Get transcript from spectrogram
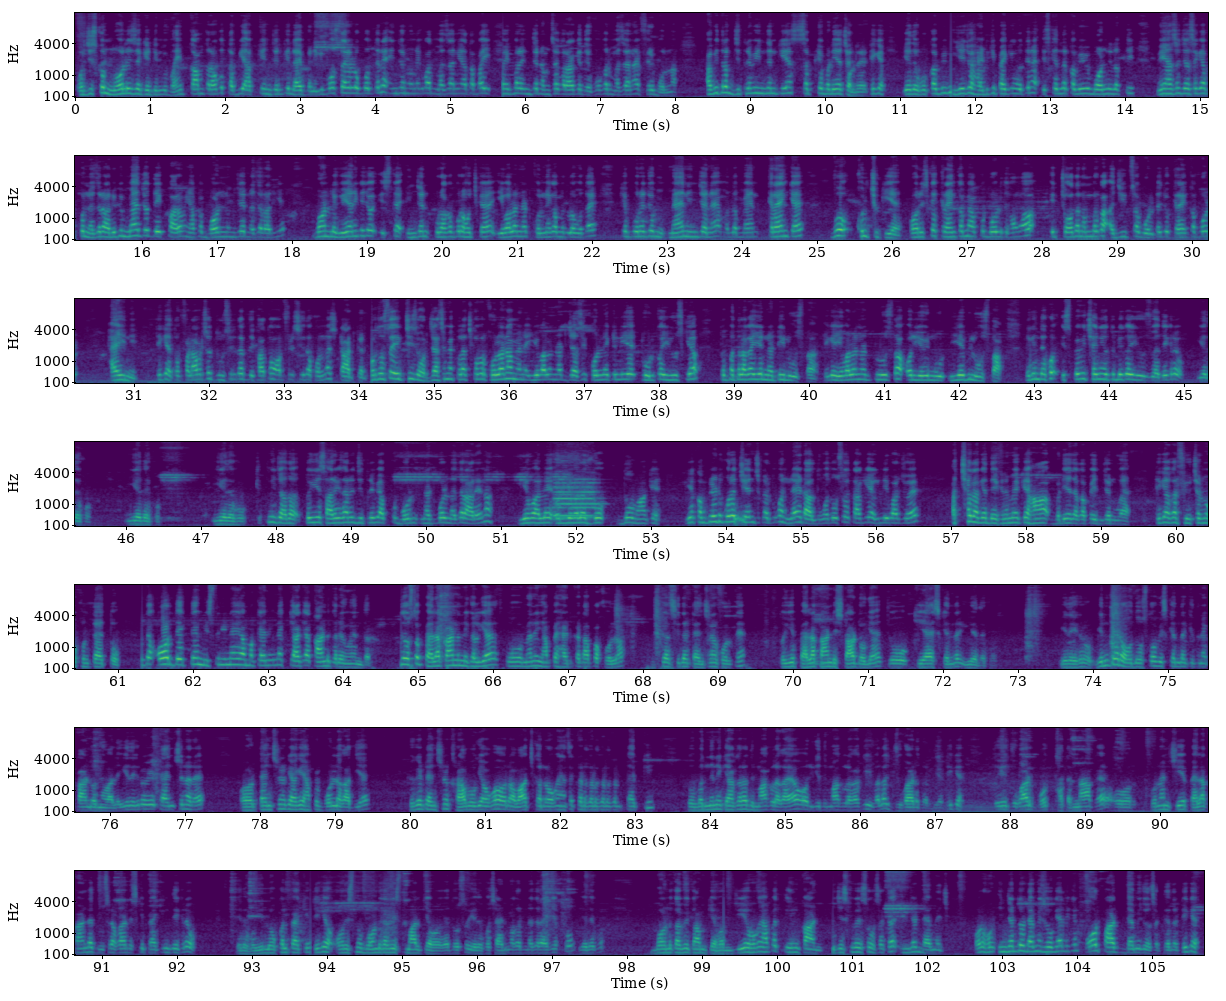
और जिसको नॉलेज है केटिंग में, वहीं काम कराओगे, तभी आपके इंजन की लाइफ बनेगी। बहुत सारे लोग बोलते हैं ना इंजन होने के बाद मज़ा नहीं आता। भाई, एक बार इंजन हमसे करा के देखो, अगर मज़ा ना है फिर बोलना। अभी तक जितने भी इंजन किए हैं, सबके बढ़िया चल रहे हैं, ठीक है? ये देखो, कभी ये जो हेड की पैकिंग होती है ना, इसके अंदर कभी भी बॉन्ड नहीं लगती। मैं यहाँ से, जैसे कि आपको नज़र आ रही हूँ मैं जो देख पा रहा हूँ, यहाँ पे बॉन्ड मुझे नज़र आ रही है। बॉन्ड लगी यानी कि जो इसका इंजन पूरा का पूरा हो चुका है। ये वाला नट खोलने का मतलब होता है कि पूरा जो मैन इंजन है मतलब मैन क्रैंक है वो खुल चुकी है। और इसका क्रैंक का मैं आपको बोल्ट दिखाऊँगा। एक चौदह नंबर का अजीब सा बोल्ट है, जो क्रैंक का बोल्ट है ही नहीं, ठीक है? तो फटाफट से दूसरी तरफ़ दिखाता हूँ और फिर सीधा खोलना स्टार्ट करता और दोस्तों, एक चीज़ और, जैसे मैं क्लच कवर खोला ना मैंने, ये वाला नट जैसे खोलने के लिए टूल का यूज़ किया तो पता लगा ये नट ही लूज था, ठीक है? ये वाला नट लूज था और ये भी ये भी लूज था। लेकिन देखो, इस पे भी छह नहीं का यूज़ हुआ देख रहे हो? ये देखो ये देखो ये देखो, कितनी ज़्यादा तो ये सारे सारे जितने भी आपको बोल्ट नट बोल्ट नज़र आ रहे हैं ना, ये वाले और ये वाला दो दो वहाँ के ये कंप्लीट पूरा चेंज कर दूँगा, नए डाल दूँगा दोस्तों, ताकि अगली बार जो है अच्छा लगे देखने में कि हाँ बढ़िया जगह पे इंजन हुआ है। ठीक है, अगर फ्यूचर में खुलता है तो। और देखते हैं मिस्त्री ने या मकैनिक ने क्या क्या कांड करे हुए अंदर। दोस्तों, पहला कांड निकल गया तो मैंने यहाँ पे हेड कट आपका खोला, उसके बाद सीधा टेंशनर खोलते हैं। तो ये पहला कांड स्टार्ट हो गया है, जो किया है इसके अंदर, ये देखो। ये देख रहे हो, गिनते रहो दोस्तों, अब इसके अंदर कितने कांड होने वाले ये देख रहे हो, ये टेंशनर है, और टेंशनर के आगे यहाँ पे बोल्ड लगा दिया है। क्योंकि टेंशन खराब हो गया होगा और आवाज़ कर रहा होगा यहाँ से कड़कड़ कड़कड़ टाइप की तो बंदे ने क्या करा, दिमाग लगाया और ये दिमाग लगा के ये वाला जुगाड़ कर दिया, ठीक है? तो ये जुगाड़ बहुत खतरनाक है और होना चाहिए। पहला कांड है, दूसरा कांड इसकी पैकिंग देख रहे हो? ये देखो, ये लोकल पैकिंग ठीक है? और इसमें बॉन्ड का भी इस्तेमाल किया हुआ है। दोस्तों, ये देखो साइड में अगर नज़र आएगी आपको, ये देखो बॉन्ड का भी काम किया हुआ ये हो गया यहाँ पे तीन कांड जिसकी वजह से हो सकता है इंजन डैमेज और इंजन तो डैमेज हो गया, लेकिन और पार्ट डैमेज हो सकते थे ठीक है?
